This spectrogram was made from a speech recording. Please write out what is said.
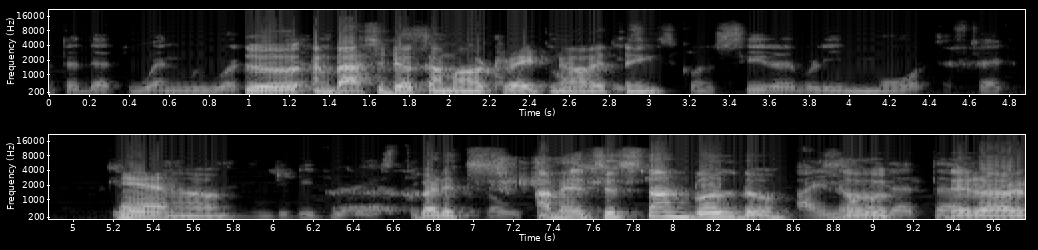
the ambassador come out right now. I think. considerably more effective. Yeah. Um, But it's. I mean, it's Istanbul though, I know so that uh, there are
